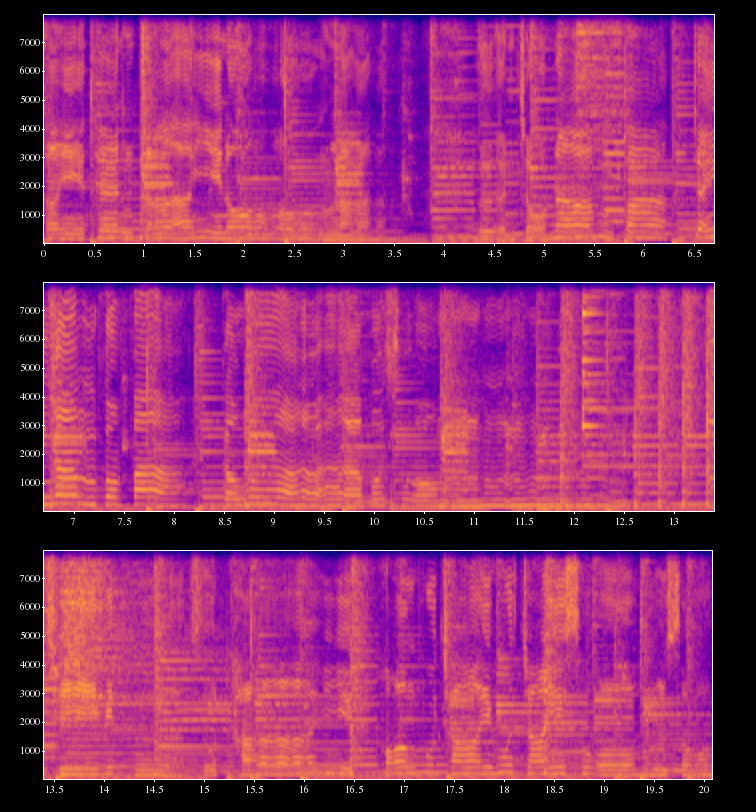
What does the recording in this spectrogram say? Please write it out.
ให้แทนใจน้องลา เอิ้นเจ้านางฟ้า ใจงามกว่าฟ้า ก็ว่าบ่สม ชีวิตเฮือกสุดท้าย ของผู้ชายหัวใจสมสม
